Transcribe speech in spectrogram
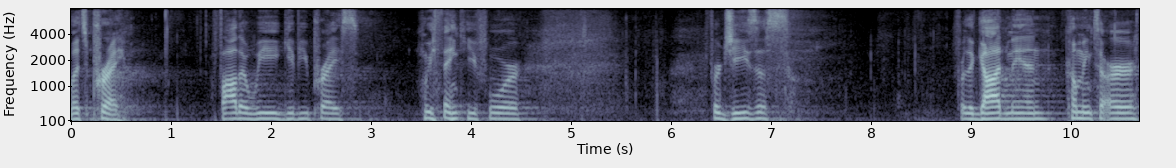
Let's pray. Father, we give you praise. We thank you for, for Jesus, for the God man coming to earth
